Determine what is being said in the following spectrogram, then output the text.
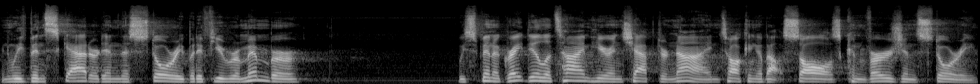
and we've been scattered in this story. But if you remember, we spent a great deal of time here in chapter 9 talking about Saul's conversion story.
